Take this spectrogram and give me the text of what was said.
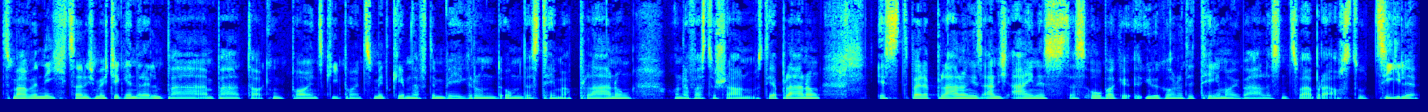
Das machen wir nicht, sondern ich möchte generell ein paar, ein paar Talking Points, Key Points mitgeben auf dem Weg rund um das Thema Planung und auf was du schauen musst. Die Planung ist, bei der Planung ist eigentlich eines das ober, übergeordnete Thema über alles. Und zwar brauchst du Ziele.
